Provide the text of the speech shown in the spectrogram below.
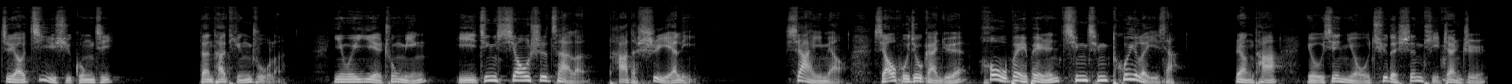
就要继续攻击，但他停住了，因为叶钟明已经消失在了他的视野里。下一秒，小虎就感觉后背被人轻轻推了一下，让他有些扭曲的身体站直。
